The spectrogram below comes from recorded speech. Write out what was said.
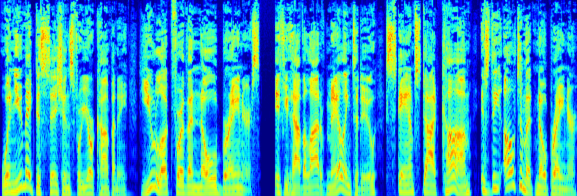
When you make decisions for your company, you look for the no brainers. If you have a lot of mailing to do, stamps.com is the ultimate no brainer.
